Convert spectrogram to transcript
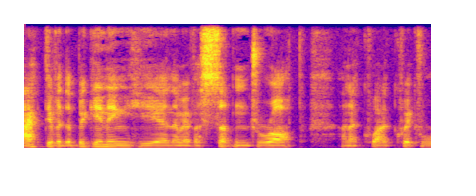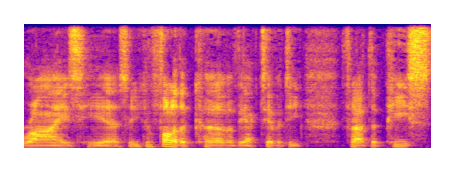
active at the beginning here, and then we have a sudden drop and a quite a quick rise here. So you can follow the curve of the activity throughout the piece.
